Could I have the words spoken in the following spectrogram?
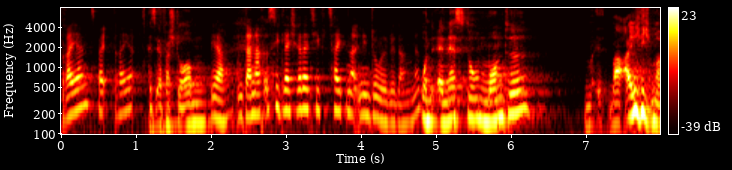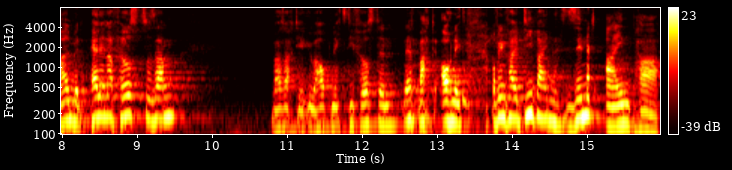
drei Jahren, zwei, drei Jahren? Ist er verstorben. Ja. Und danach ist sie gleich relativ zeitnah in den Dschungel gegangen, ne? Und Ernesto Monte war eigentlich mal mit Helena Fürst zusammen. Was sagt ihr? Überhaupt nichts. Die Fürstin, ne, macht auch nichts. Auf jeden Fall, die beiden sind ein Paar.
